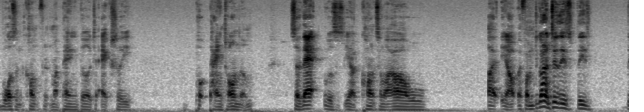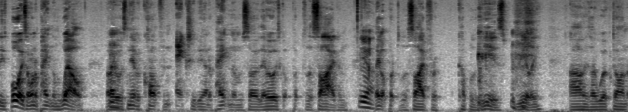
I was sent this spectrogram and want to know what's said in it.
wasn't confident in my painting ability to actually put paint on them. So that was you know constant like oh, well, I you know if I'm going to do these these these boys, I want to paint them well. But I was never confident actually being able to paint them, so they always got put to the side, and Yeah. they got put to the side for a couple of years, really, um, as I worked on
